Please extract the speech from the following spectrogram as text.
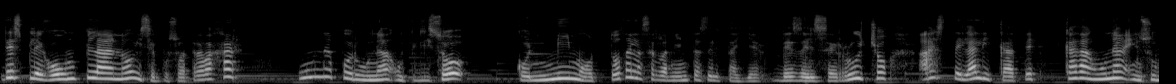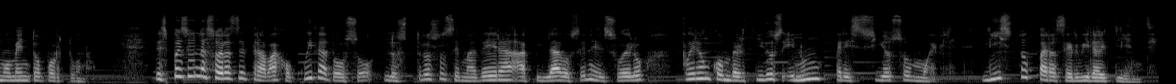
Desplegó un plano y se puso a trabajar. Una por una utilizó con mimo todas las herramientas del taller, desde el serrucho hasta el alicate, cada una en su momento oportuno. Después de unas horas de trabajo cuidadoso, los trozos de madera apilados en el suelo fueron convertidos en un precioso mueble listo para servir al cliente.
